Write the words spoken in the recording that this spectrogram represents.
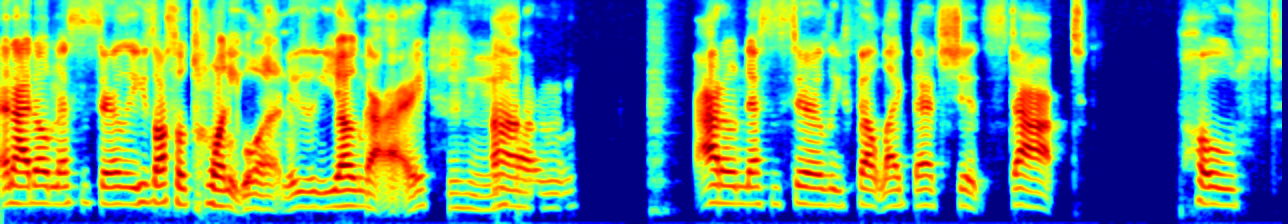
And i don't necessarily he's also 21 he's a young guy. Mhm. um I don't necessarily felt like that shit stopped post,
